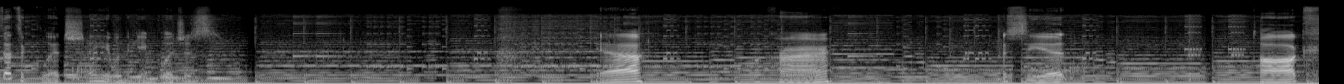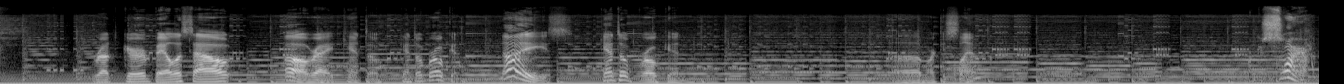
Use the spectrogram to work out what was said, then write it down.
that's a glitch. I hate when the game glitches. yeah. Okay. I see it. Talk. Rutger, bail us out. Oh, right, Canto. Canto broken. Nice! Canto broken. Uh, Marcus Slam? Marcus Slam!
